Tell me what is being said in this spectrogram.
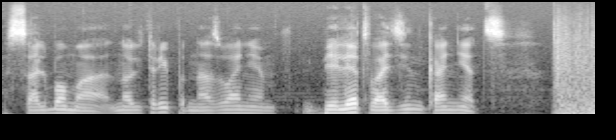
с альбома 03 под названием «Билет в один конец». Билет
